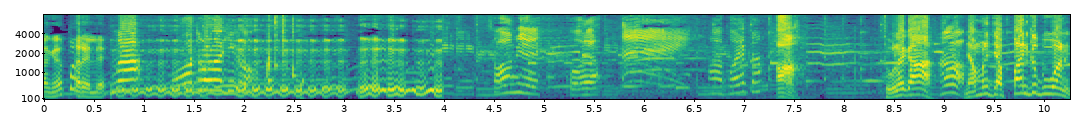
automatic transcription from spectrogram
അങ്ങനെ പറയല്ലേ? സ്വാമിയെ കോയ ആ കോയക്കാ ആ നമ്മൾ ജപ്പാനിക്ക് പോവാണ്.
